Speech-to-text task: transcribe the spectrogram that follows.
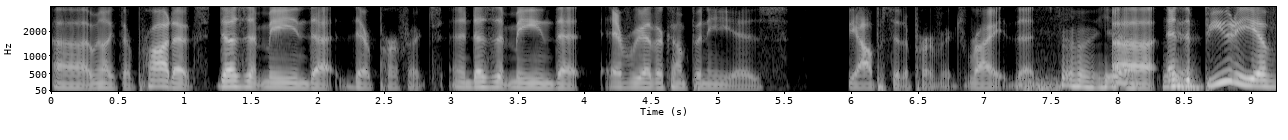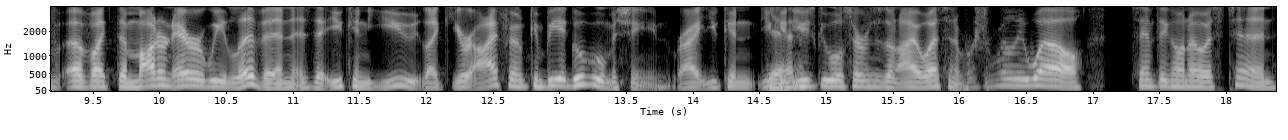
uh, and we like their products, doesn't mean that they're perfect, and it doesn't mean that every other company is the opposite of perfect, right? That yeah, uh, and the beauty of of like the modern era we live in is that you can use like your iPhone can be a Google machine, right? You can you can use Google services on iOS and it works really well. Same thing on OS 10.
